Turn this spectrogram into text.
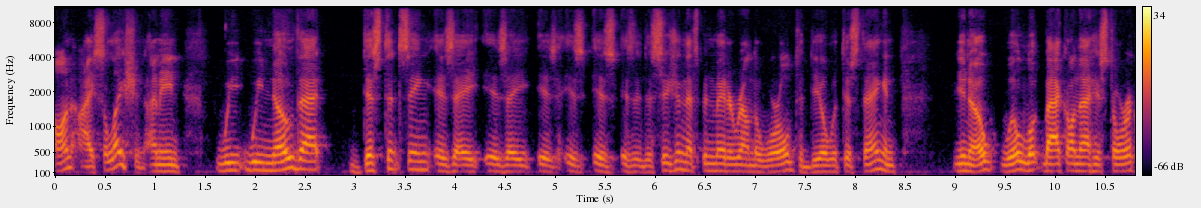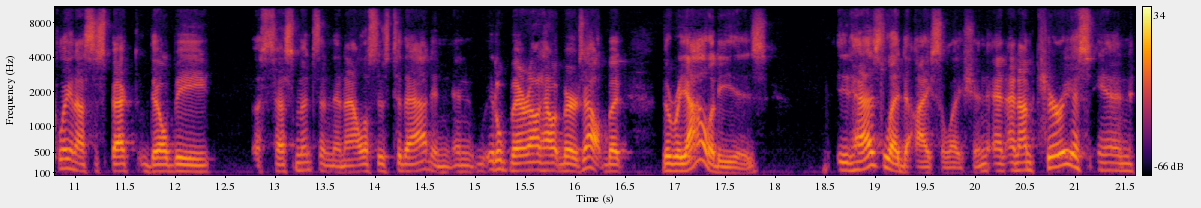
on isolation. I mean, we we know that distancing is a is a is is is, is a decision that's been made around the world to deal with this thing. And you know, we'll look back on that historically, and I suspect there'll be assessments and analysis to that, and, and it'll bear out how it bears out. But the reality is it has led to isolation. And and I'm curious in,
